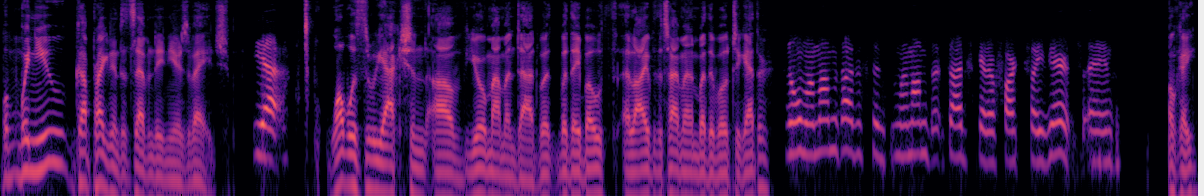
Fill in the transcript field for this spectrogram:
when you got pregnant at seventeen years of age, Yeah. what was the reaction of your mum and dad? Were, were they both alive at the time, and were they both together? No, my mom and dad still, my mom and dad's together 45 years. Um, Okay.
